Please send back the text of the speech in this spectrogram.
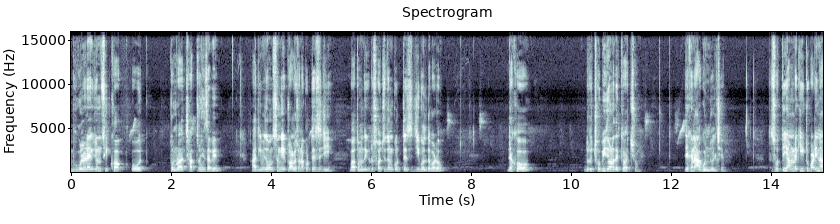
ভূগোলের একজন শিক্ষক ও তোমরা ছাত্র হিসাবে আজকে আমি তোমাদের সঙ্গে একটু আলোচনা করতে এসেছি বা তোমাদেরকে একটু সচেতন করতে এসেছি বলতে পারো। দেখো, দুটো ছবি তোমরা দেখতে পাচ্ছ, যেখানে আগুন জ্বলছে। তো সত্যি আমরা কি একটু পারি না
